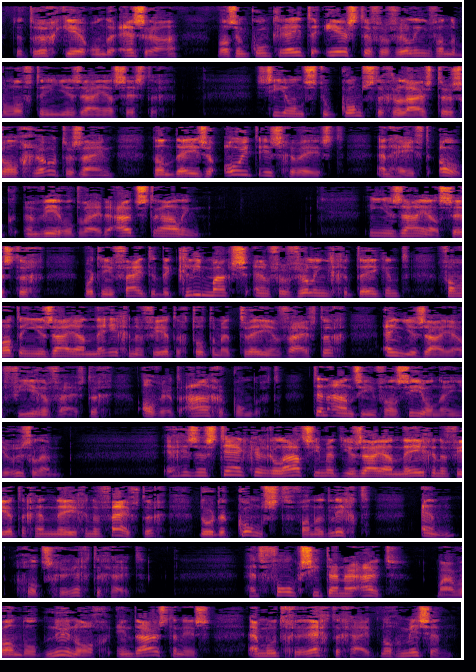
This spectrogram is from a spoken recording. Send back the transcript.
De terugkeer onder Ezra was een concrete eerste vervulling van de belofte in Jesaja 60. Sions toekomstige luister zal groter zijn dan deze ooit is geweest en heeft ook een wereldwijde uitstraling. In Jesaja 60 wordt in feite de climax en vervulling getekend van wat in Jesaja 49 tot en met 52 en Jesaja 54 al werd aangekondigd ten aanzien van Sion en Jeruzalem. Er is een sterke relatie met Jesaja 49 en 59 door de komst van het licht en Gods gerechtigheid. Het volk ziet daar naar uit, maar wandelt nu nog in duisternis en moet gerechtigheid nog missen.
